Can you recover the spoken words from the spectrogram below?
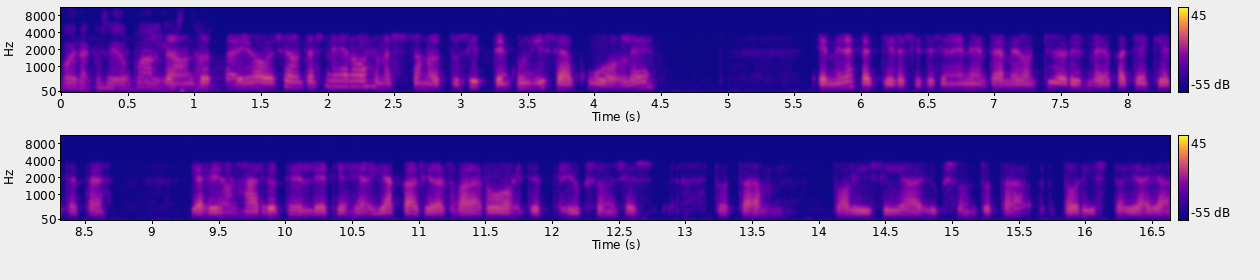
Voidaanko se jo paljastaa? Se on, tota, joo, se on tässä meidän ohjelmassa sanottu. Sitten kun isä kuolee, en minäkään tiedä siitä sen enempää. Meillä on työryhmä, joka tekee tätä ja he on harjoitelleet ja he jakaa sillä tavalla roolit, että yksi on siis tota, poliisi ja yksi on tota, todistaja ja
